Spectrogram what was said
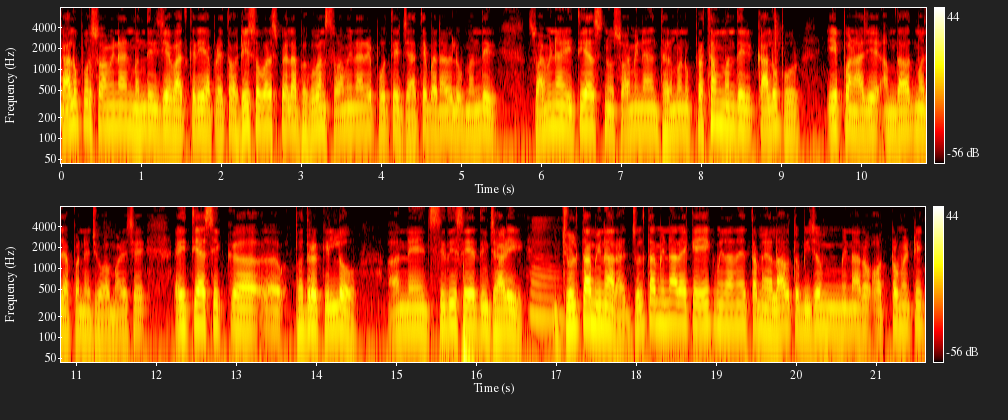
કાલુપુર સ્વામિનારાયણ મંદિર જે વાત કરીએ આપણે તો અઢીસો વર્ષ પહેલાં ભગવાન સ્વામિનારાયણ પોતે જાતે બનાવેલું મંદિર સ્વામિનારાયણ ઇતિહાસનું સ્વામિનારાયણ ધર્મનું પ્રથમ મંદિર કાલુપુર એ પણ આજે અમદાવાદમાં જ આપણને જોવા મળે છે. ઐતિહાસિક ભદ્ર કિલ્લો અને સીધી સૈયદની જાળી ઝુલતા મિનારા. ઝુલતા મિનારા કે એક મિનારને તમે હલાવો તો બીજો મિનારો ઓટોમેટિક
